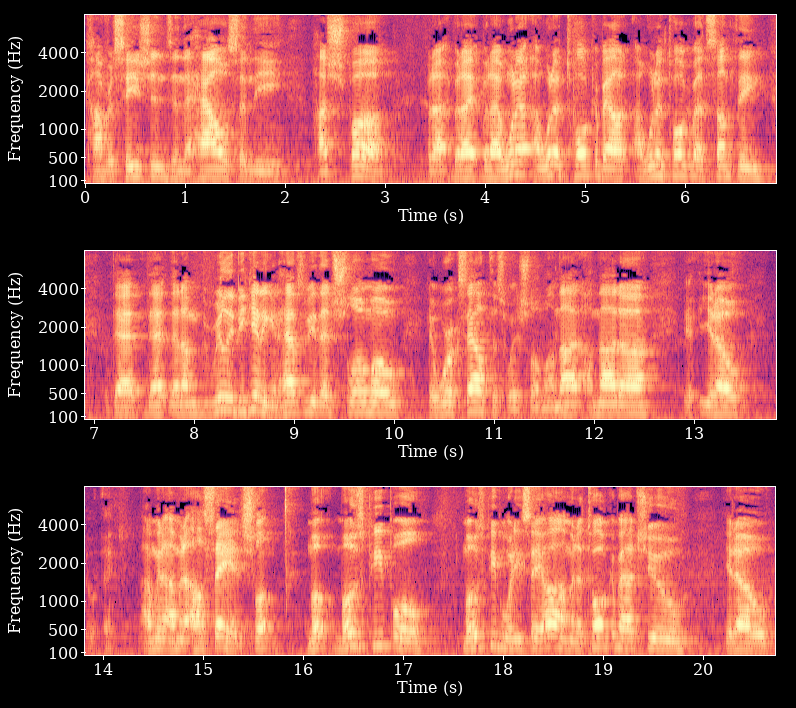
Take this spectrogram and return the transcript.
conversations in the house and the hashpa. But I, but I, but I want to, I want to talk about, I want to talk about something that, that, that I'm really beginning. It has to be that Shlomo, it works out this way, Shlomo. I'm not, I'm not, uh, you know, I'm gonna, I'm gonna, I'll say it. Most people, most people, when you say, "Oh, I'm gonna talk about you," you know,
